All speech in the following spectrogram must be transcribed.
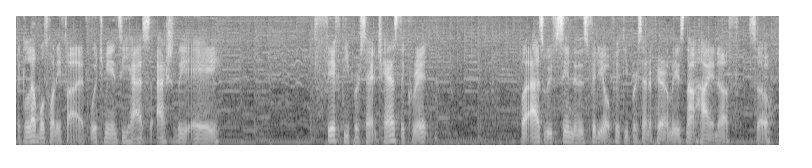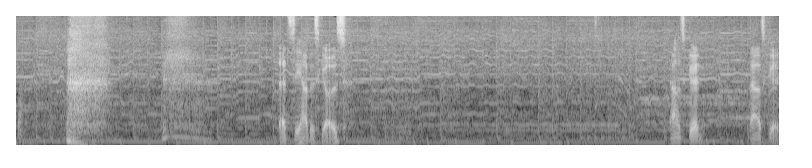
Like, level 25, which means he has actually a 50% chance to crit. But as we've seen in this video, 50% apparently is not high enough, so... Let's see how this goes. That was good. That was good.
